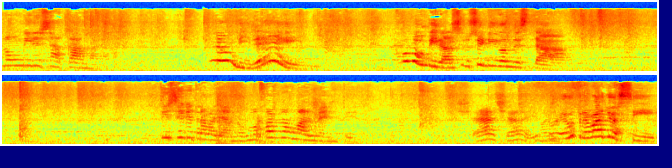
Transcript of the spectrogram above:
non mires a cámara. Non mirei. Como mirar se non sei ni onde está? ti sigue traballando, como faz normalmente. Xa, xa, eu, eu traballo así.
